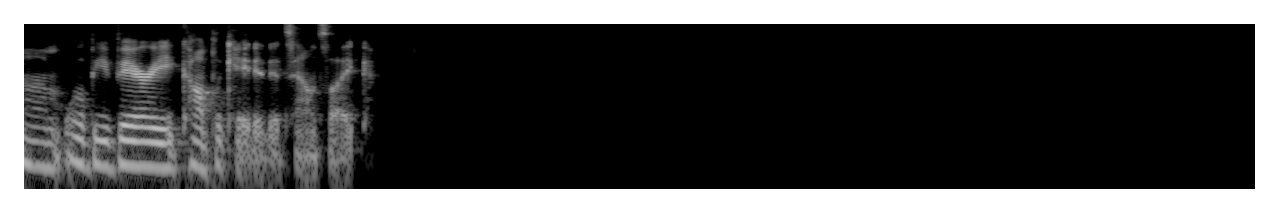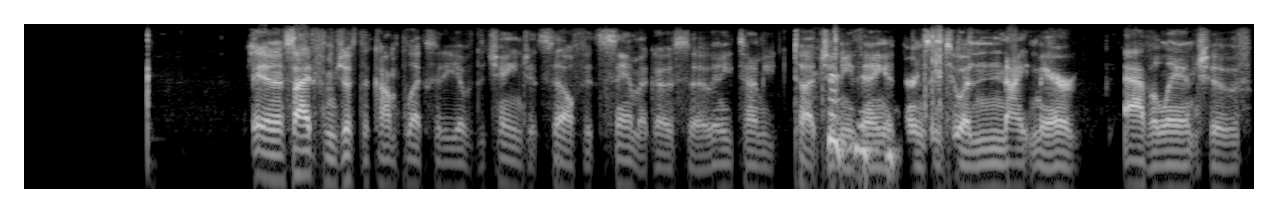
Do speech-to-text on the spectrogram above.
um, will be very complicated, it sounds like. And aside from just the complexity of the change itself, it's Samigo. So anytime you touch anything, it turns into a nightmare avalanche of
